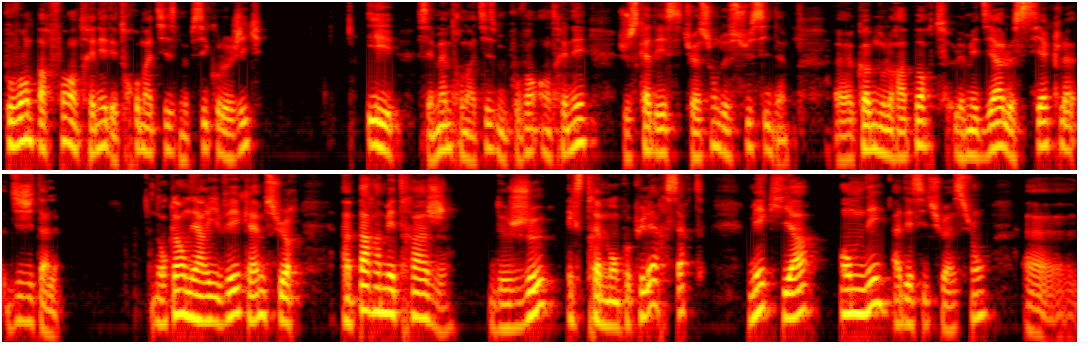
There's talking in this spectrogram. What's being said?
pouvant parfois entraîner des traumatismes psychologiques et ces mêmes traumatismes pouvant entraîner jusqu'à des situations de suicide, euh, comme nous le rapporte le média Le siècle digital. Donc là, on est arrivé quand même sur un paramétrage de jeu extrêmement populaire, certes, mais qui a emmené à des situations euh,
